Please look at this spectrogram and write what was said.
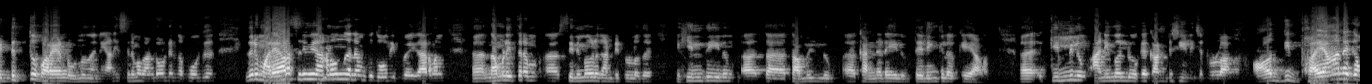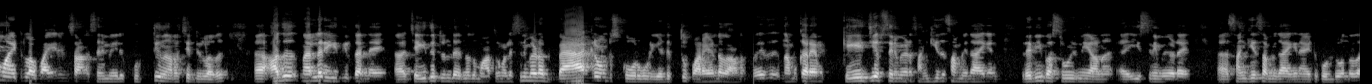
എടുത്തു പറയേണ്ട ഒന്ന് തന്നെയാണ്. ഈ സിനിമ കണ്ടുകൊണ്ടിരുന്നപ്പോൾ ഇത് ഇതൊരു മലയാള സിനിമയാണോ എന്ന് തന്നെ നമുക്ക് തോന്നിപ്പോയി. കാരണം നമ്മൾ ഇത്തരം സിനിമകൾ കണ്ടിട്ടുള്ളത് ഹിന്ദിയിലും തമിഴിലും കന്നഡയിലും തെലുങ്കിലൊക്കെയാണ്. കില്ലിലും അനിമലിലും ഒക്കെ കണ്ടു ശീലിച്ചിട്ടുള്ള അതിഭയാനകമായിട്ടുള്ള വയലൻസ് ആണ് സിനിമയിൽ കുട്ടി നിറച്ചിട്ടുള്ളത്. അത് നല്ല രീതിയിൽ തന്നെ ചെയ്തിട്ടുണ്ട് എന്നത് മാത്രമല്ല സിനിമയുടെ ബാക്ക്ഗ്രൗണ്ട് സ്കോർ കൂടി എടുത്തു പറയേണ്ടതാണ്. അതായത് നമുക്കറിയാം കെ ജി എഫ് സിനിമയുടെ സംഗീത സംവിധായകൻ രവി ബസൂരിനെയാണ് ഈ സിനിമയുടെ സംഗീത സംവിധായകനായിട്ട് കൊണ്ടുവന്നത്.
